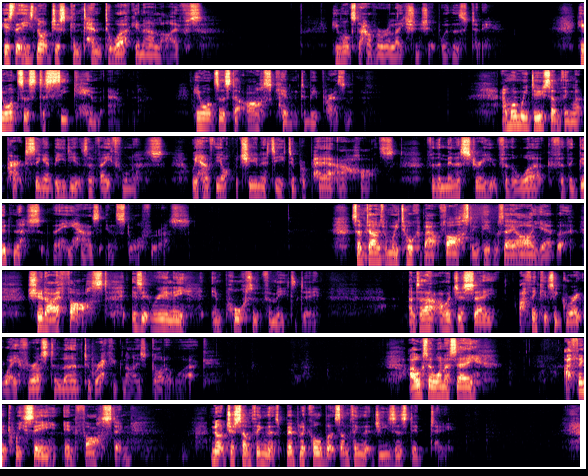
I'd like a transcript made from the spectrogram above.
is that He's not just content to work in our lives, He wants to have a relationship with us too. He wants us to seek Him out. He wants us to ask Him to be present. And when we do something like practicing obedience and faithfulness, we have the opportunity to prepare our hearts for the ministry, for the work, for the goodness that He has in store for us. Sometimes when we talk about fasting, people say, Oh, yeah, but should I fast? Is it really important for me to do? And to that, I would just say, I think it's a great way for us to learn to recognize God at work. I also want to say, I think we see in fasting not just something that's biblical, but something that Jesus did too.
